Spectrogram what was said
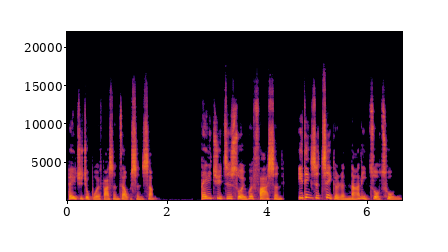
悲剧就不会发生在我身上。悲剧之所以会发生，一定是这个人哪里做错了。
